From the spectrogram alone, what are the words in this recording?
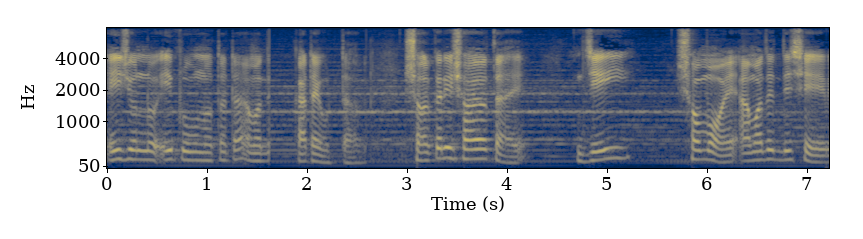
এই জন্য এই প্রবণতাটা আমাদের কাটায় উঠতে হবে। সরকারি সহায়তায় যেই সময় আমাদের দেশে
